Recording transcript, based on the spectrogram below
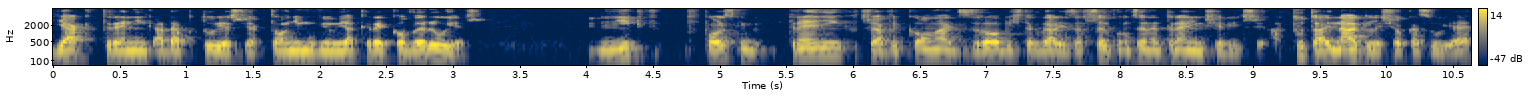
jak trening adaptujesz, jak to oni mówią, jak recoverujesz. Nikt w polskim trening trzeba wykonać, zrobić i tak dalej. Za wszelką cenę trening się liczy. A tutaj nagle się okazuje,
